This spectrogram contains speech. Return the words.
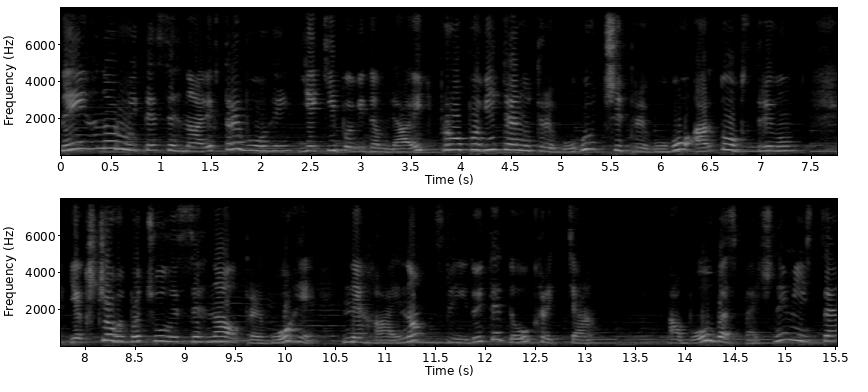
Не ігноруйте сигналів тривоги, які повідомляють про повітряну тривогу чи тривогу артобстрілу. Якщо ви почули сигнал тривоги, негайно слідуйте до укриття або в безпечне місце.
